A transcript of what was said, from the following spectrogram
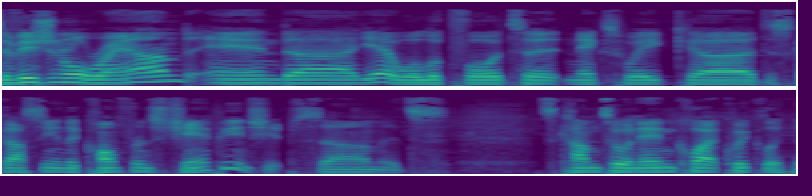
divisional round? And uh, yeah, we'll look forward to next week uh, discussing the conference championships. Um, it's it's come to an end quite quickly.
